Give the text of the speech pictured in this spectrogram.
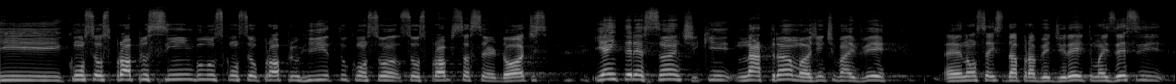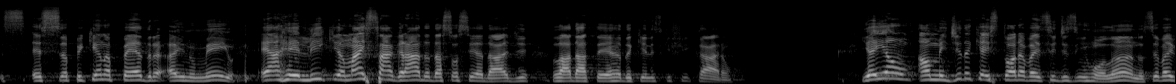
e com seus próprios símbolos, com seu próprio rito, com seus próprios sacerdotes, e é interessante que na trama a gente vai ver, é, não sei se dá para ver direito, mas esse, essa pequena pedra aí no meio é a relíquia mais sagrada da sociedade lá da terra, daqueles que ficaram. E aí, à medida que a história vai se desenrolando, você vai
